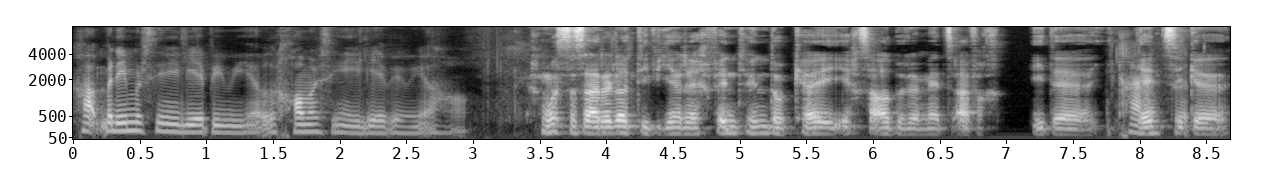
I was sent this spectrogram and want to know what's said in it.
hat man immer seine liebe Mühe oder kann man seine liebe Mühe haben. Ich muss das auch relativieren. Ich finde Hunde okay. Ich selber will mir jetzt einfach in der keine jetzigen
